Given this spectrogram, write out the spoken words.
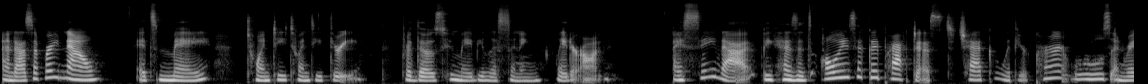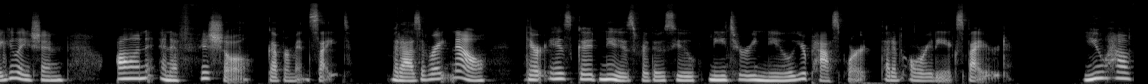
And as of right now, it's May 2023 for those who may be listening later on. I say that because it's always a good practice to check with your current rules and regulation on an official government site. But as of right now, there is good news for those who need to renew your passport that have already expired. You have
